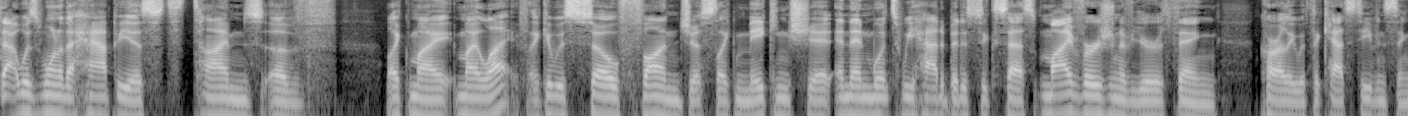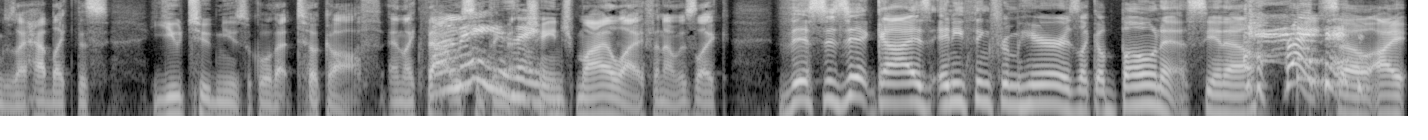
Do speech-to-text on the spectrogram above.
that was one of the happiest times of like my my life. Like it was so fun just like making shit. And then once we had a bit of success, my version of your thing, Carly, with the Cat Stevens thing was I had like this YouTube musical that took off. And like that was something that changed my life. And I was like, this is it, guys. Anything from here is like a bonus, you know? Right. so I,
